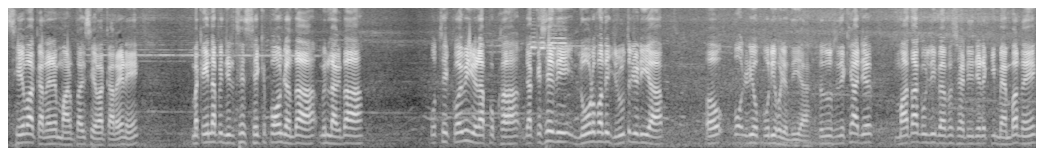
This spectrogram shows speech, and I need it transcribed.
ਸੇਵਾ ਕਰ ਰਹੇ ਨੇ, ਮਾਨਵਤਾ ਦੀ ਸੇਵਾ ਕਰ ਰਹੇ ਨੇ। ਮੈਂ ਕਹਿੰਦਾ ਵੀ ਜਿੱਥੇ ਸਿੱਖ ਪਹੁੰਚ ਜਾਂਦਾ, ਮੈਨੂੰ ਲੱਗਦਾ ਉੱਥੇ ਕੋਈ ਵੀ ਜਿਹੜਾ ਭੁੱਖਾ ਜਾਂ ਕਿਸੇ ਦੀ ਲੋੜਵੰਦ ਦੀ ਜ਼ਰੂਰਤ ਜਿਹੜੀ ਆ ਉਹ ਉਹ ਜਿਹੜੀ ਉਹ ਪੂਰੀ ਹੋ ਜਾਂਦੀ ਆ। ਤੇ ਤੁਸੀਂ ਦੇਖਿਆ ਅੱਜ ਮਾਤਾ ਗੁਜਰੀ ਵੈਲਫੇਅਰ ਸੁਸਾਇਟੀ ਦੇ ਜਿਹੜੇ ਕਿ ਮੈਂਬਰ ਨੇ,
